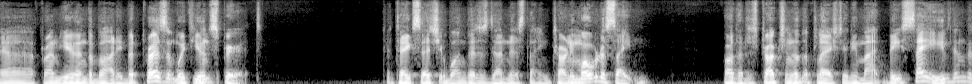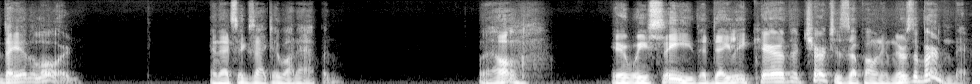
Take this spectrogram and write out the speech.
uh, from you in the body, but present with you in spirit, to take such a one that has done this thing, turn him over to Satan for the destruction of the flesh, that he might be saved in the day of the Lord. And that's exactly what happened. Well, Here we see the daily care of the churches upon him. There's a burden there.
